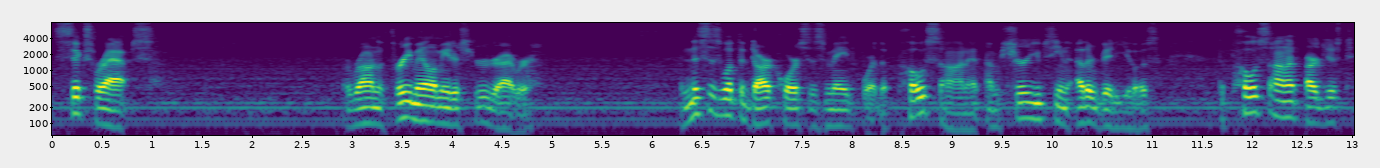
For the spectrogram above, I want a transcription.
six wraps, around a three millimeter screwdriver. And this is what the Dark Horse is made for. The posts on it, I'm sure you've seen other videos. The posts on it are just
